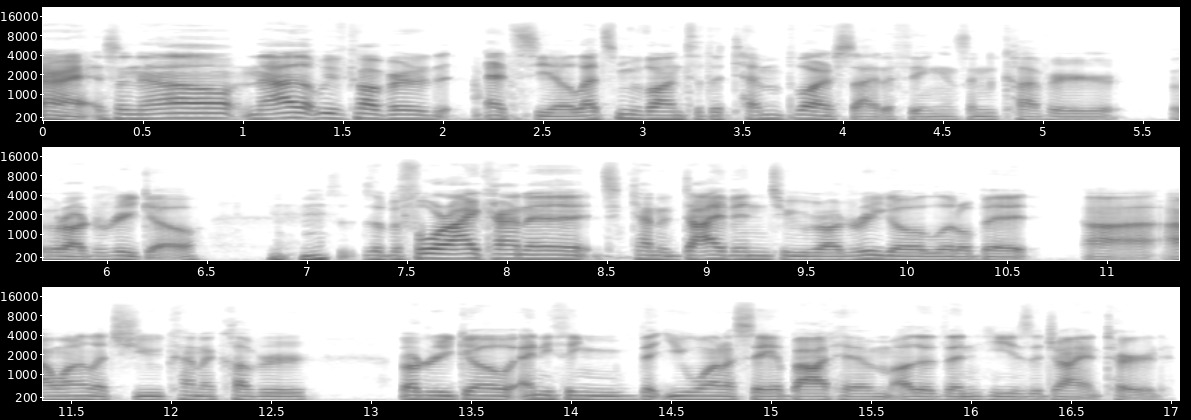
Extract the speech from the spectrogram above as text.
right. So now, now that we've covered Ezio, let's move on to the Templar side of things and cover Rodrigo. Mhm. So, so before I kind of kind of dive into Rodrigo a little bit, uh, I want to let you kind of cover Rodrigo. Anything that you want to say about him, other than he's a giant turd.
